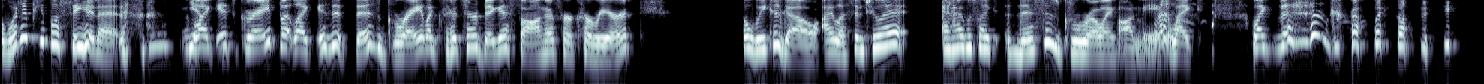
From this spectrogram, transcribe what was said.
what do people see in it? Yeah. like it's great but like is it this great? Like it's her biggest song of her career. A week ago, I listened to it and I was like this is growing on me. Like like this is growing on me.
